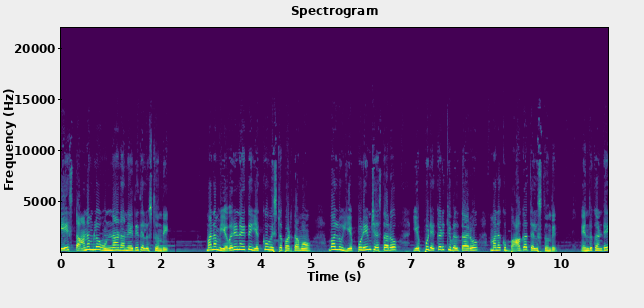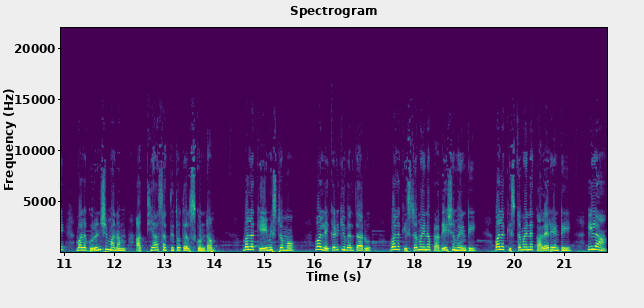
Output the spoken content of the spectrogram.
ఏ స్థానంలో ఉన్నాడనేది తెలుస్తుంది. మనం ఎవరినైతే ఎక్కువ ఇష్టపడతామో వాళ్ళు ఎప్పుడేం చేస్తారో ఎప్పుడు ఎక్కడికి వెళ్తారో మనకు బాగా తెలుస్తుంది. ఎందుకంటే వాళ్ళ గురించి మనం అత్యాసక్తితో తెలుసుకుంటాం. వాళ్ళకేమిష్టమో వాళ్ళు ఎక్కడికి వెళ్తారు వాళ్ళకి ఇష్టమైన ప్రదేశం ఏంటి వాళ్ళకి ఇష్టమైన కలర్ ఏంటి? ఇలా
